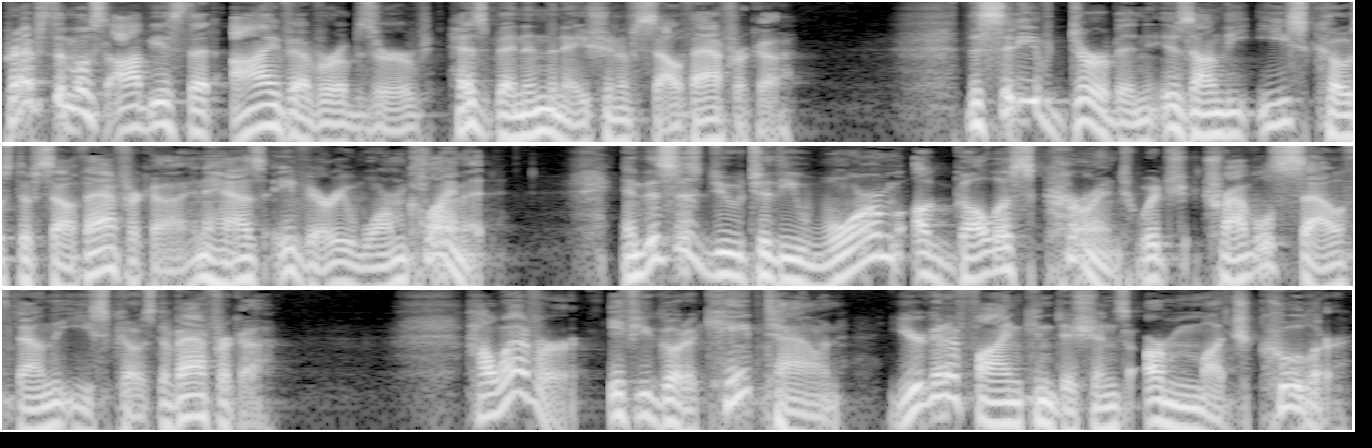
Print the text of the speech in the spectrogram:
Perhaps the most obvious that I've ever observed has been in the nation of South Africa. The city of Durban is on the east coast of South Africa and has a very warm climate. And this is due to the warm Agulhas current which travels south down the east coast of Africa. However, if you go to Cape Town, you're going to find conditions are much cooler.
